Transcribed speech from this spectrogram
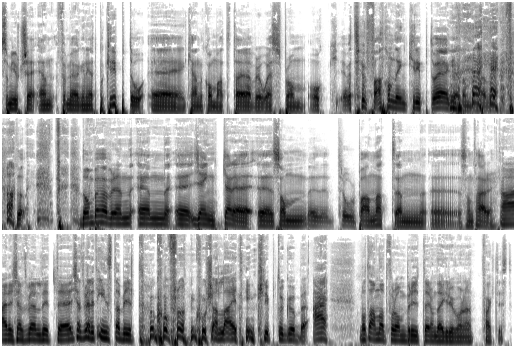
som gjort sig en förmögenhet på krypto eh, kan komma att ta över West Brom och jag vet inte fan om det är en kryptoägare de behöver. de, de, behöver en, en eh, jänkare eh, som eh, tror på annat än eh, sånt här. Ja, det känns väldigt, eh, det känns väldigt instabilt att gå från Gorsan Light till en kryptogubbe. Nej, något annat får de bryta i de där gruvorna faktiskt.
